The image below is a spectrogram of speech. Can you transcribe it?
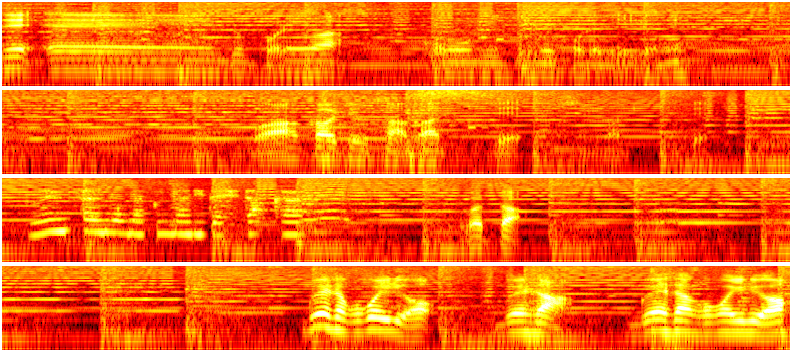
で、えーと、これは攻撃でこれでいいよね。ワーカーちょっと下がってしまって。クエンさんお亡くなりでしたかよかった。グエンさんここいるよ。グエンさん。グエンさんここいるよ。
